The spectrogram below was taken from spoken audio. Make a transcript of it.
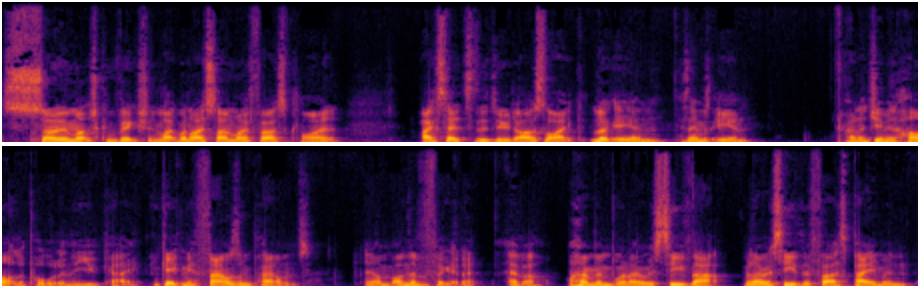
so much conviction. Like when I signed my first client, I said to the dude, I was like, look, Ian, his name was Ian, and a gym in Hartlepool in the UK. He gave me a thousand pounds. I'll never forget it ever. I remember when I received that, when I received the first payment,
